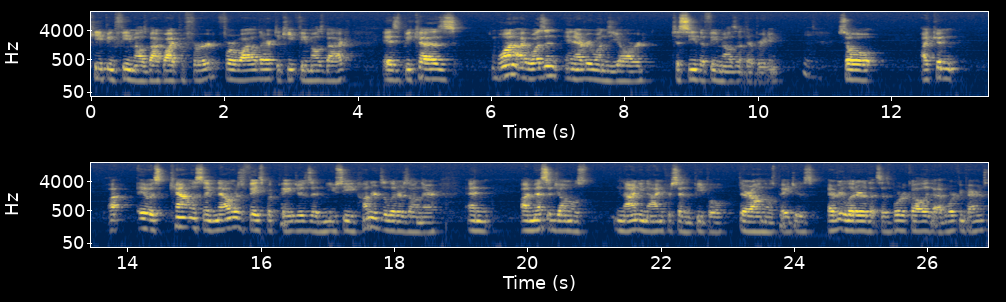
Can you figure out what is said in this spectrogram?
keeping females back, why I preferred for a while there to keep females back, is because one, I wasn't in everyone's yard to see the females that they're breeding. Mhm. So I couldn't. I, it was countless things. Now there's Facebook pages, and you see hundreds of litters on there, and I message almost 99% of people that are on those pages. Every litter that says border collie that have working parents,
